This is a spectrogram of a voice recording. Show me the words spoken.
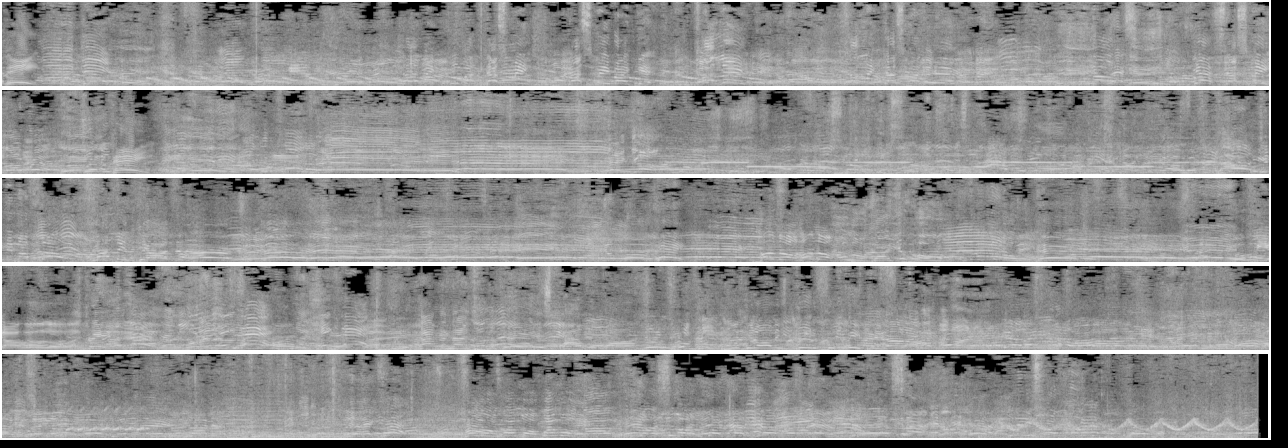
Hey. That's me. That's me right there. Khalid. Khalid, that's my dude. No, yes, that's me. Hey. Hey, go.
